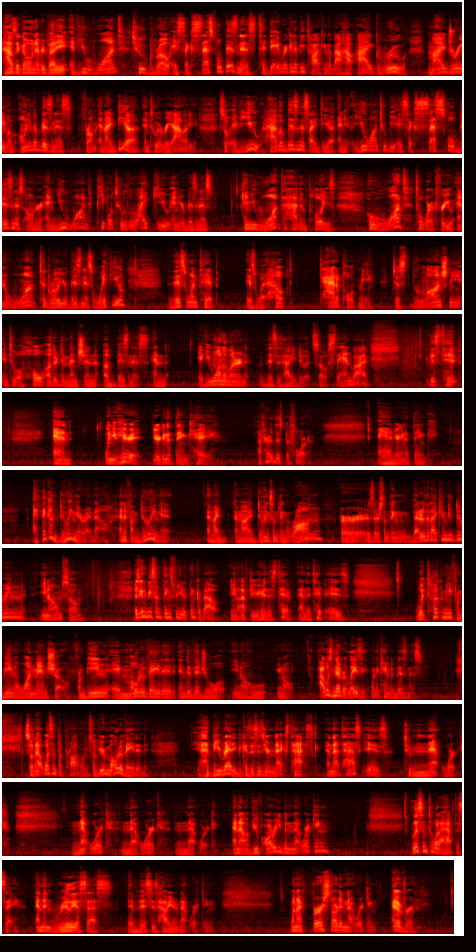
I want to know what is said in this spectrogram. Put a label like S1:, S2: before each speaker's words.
S1: How's it going, everybody? If you want to grow a successful business, today we're going to be talking about how I grew my dream of owning a business from an idea into a reality. So, if you have a business idea and you want to be a successful business owner and you want people to like you in your business and you want to have employees who want to work for you and want to grow your business with you, this one tip is what helped catapult me, just launched me into a whole other dimension of business. And if you want to learn, this is how you do it. So stand by this tip. And when you hear it, you're going to think, hey, I've heard this before. And you're going to think, I think I'm doing it right now. And if I'm doing it, am I am I doing something wrong or is there something better that I can be doing, you know? So there's going to be some things for you to think about, you know, after you hear this tip. And the tip is what took me from being a one man show, from being a motivated individual, you know, who, you know, I was never lazy when it came to business. So that wasn't the problem. So if you're motivated, be ready because this is your next task. And that task is to network. Network, network, network. And now, if you've already been networking, listen to what I have to say and then really assess if this is how you're networking. When I first started networking, ever,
